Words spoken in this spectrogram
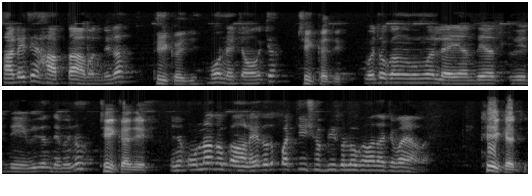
ਸਾਡੇ ਇੱਥੇ ਆ ਬੰਦੇ ਦਾ। ਠੀਕ ਹੈ ਜੀ। ਮੋਨੇ ਚੌਂਕ ਚ। ਠੀਕ ਹੈ ਜੀ। ਮੈਥੋਂ ਗਾਂ ਗੂੰਗਾ ਲੈ ਜਾਂਦੇ ਆ ਤੇ ਦੇ ਵੀ ਦਿੰਦੇ ਮੈਨੂੰ। ਠੀਕ ਹੈ ਜੀ। ਇਹਨੇ ਉਹਨਾਂ ਤੋਂ ਗਾਂ ਲਏ ਦੁੱਧ 25 26 ਕਿਲੋ ਗਾਂ ਦਾ ਚਵਾਇਆ ਵਾ। ਠੀਕ ਹੈ ਜੀ।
